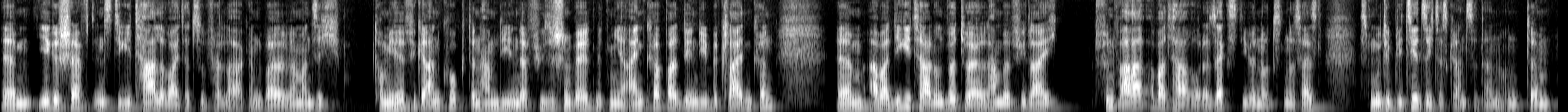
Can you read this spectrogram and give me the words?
ähm, ihr Geschäft ins Digitale weiter zu verlagern. Weil wenn man sich Tommy Hilfiger anguckt, dann haben die in der physischen Welt mit mir einen Körper, den die bekleiden können. Ähm, aber digital und virtuell haben wir vielleicht fünf Avatare oder sechs, die wir nutzen. Das heißt, es multipliziert sich das Ganze dann. Und, ähm,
